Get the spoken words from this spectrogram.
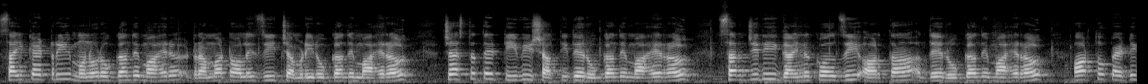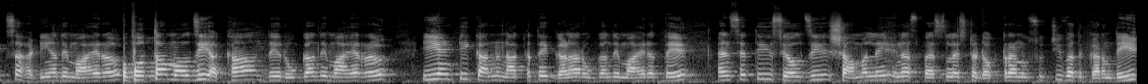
ਸਾਈਕੈਟਰੀ, ਮਨੋਰੋਗਾਂ ਦੇ ਮਾਹਿਰ, ਡਰਾਮਾਟੋਲੋਜੀ ਚਮੜੀ ਰੋਗਾਂ ਦੇ ਮਾਹਿਰ ਚੈਸਟ ਤੇ ਟੀਵੀ ਛਾਤੀ ਦੇ ਰੋਗਾਂ ਦੇ ਮਾਹਿਰ ਸਰਜਰੀ, ਗਾਇਨੋਕੋਲੋਜੀ ਔਰਤਾਂ ਦੇ ਰੋਗਾਂ ਦੇ ਮਾਹਿਰ ਆਰਥੋਪੈਡਿਕਸ ਹੱਡੀਆਂ ਦੇ ਮਾਹਿਰ ਉਪੋਥਾਮੋਲੋਜੀ ਅੱਖਾਂ ਦੇ ਰੋਗਾਂ ਦੇ ਮਾਹਿਰ ਈਐਨਟੀ ਕੰਨ, ਨੱਕ ਤੇ ਗਲਾ ਰੋਗਾਂ ਦੇ ਮਾਹਿਰ ਅਤੇ ਐਨਸਥੀਸੀਓਲੋਜੀ ਸ਼ਾਮਲ ਨੇ। ਇਹਨਾਂ ਸਪੈਸ਼ਲਿਸਟ ਡਾਕਟਰਾਂ ਨੂੰ ਸੂਚੀਬੱਧ ਕਰਨ ਦੀ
